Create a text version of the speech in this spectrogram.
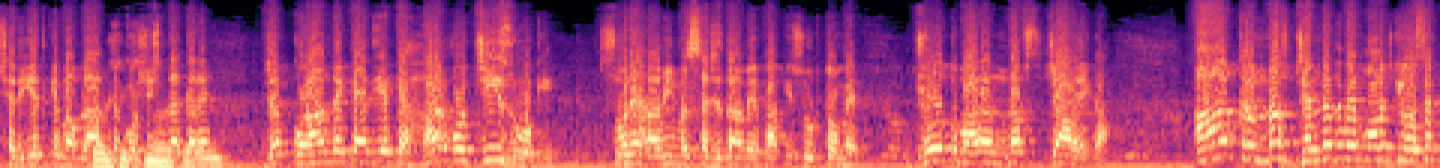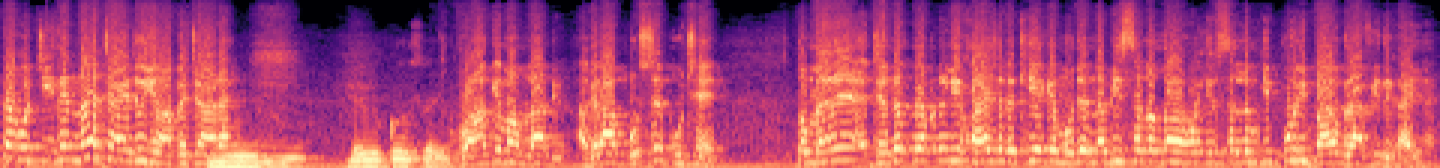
शरीयत के मामला में कोशिश ना करें। करें। जब कुरान ने कह दिया कि हर वो चीज़ होगी सूर्य हामी में सजदा में बाकी सूरतों में जो तुम्हारा नफ्स चाहेगा आपका नफ्स जन्नत में पहुँच के हो सकता है वो चीज़ें ना चाहे जो यहाँ पे चाह रहा है। हम्म, बिल्कुल सही। वहाँ के मामला अगर आप मुझसे पूछे तो मैंने जन्नत में अपने लिए ख्वाहिश रखी है कि मुझे नबी सल्लल्लाहु अलैहि वसल्लम की पूरी बायोग्राफी दिखाई जाए।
